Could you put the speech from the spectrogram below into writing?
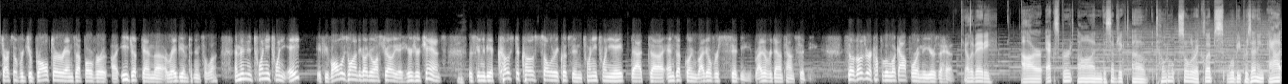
starts over Gibraltar, ends up over uh, Egypt and the Arabian Peninsula, and then in 2028, if you've always wanted to go to Australia, here's your chance. There's going to be a coast to coast solar eclipse in 2028 that uh, ends up going right over Sydney, right over downtown Sydney. So those are a couple to look out for in the years ahead. Kelly Beatty, our expert on the subject of total solar eclipse will be presenting at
